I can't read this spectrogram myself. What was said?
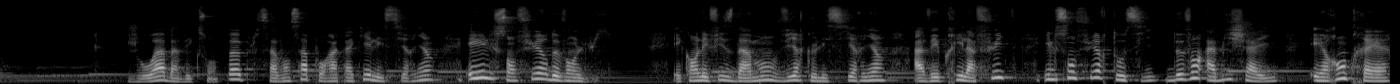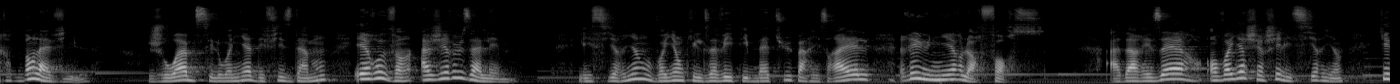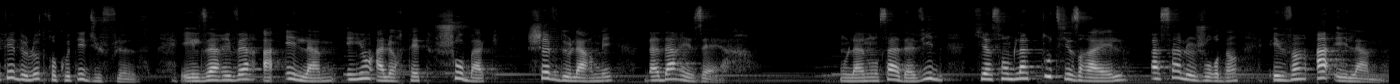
Joab avec son peuple s'avança pour attaquer les Syriens et ils s'enfuirent devant lui. Et quand les fils d'Amon virent que les Syriens avaient pris la fuite, ils s'enfuirent aussi devant Abishai et rentrèrent dans la ville. Joab s'éloigna des fils d'Amon et revint à Jérusalem. Les Syriens, voyant qu'ils avaient été battus par Israël, réunirent leurs forces. Adarézer envoya chercher les Syriens qui étaient de l'autre côté du fleuve, et ils arrivèrent à Élam, ayant à leur tête Shobak, chef de l'armée d'Adarézer. On l'annonça à David, qui assembla tout Israël, passa le Jourdain et vint à Élam.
